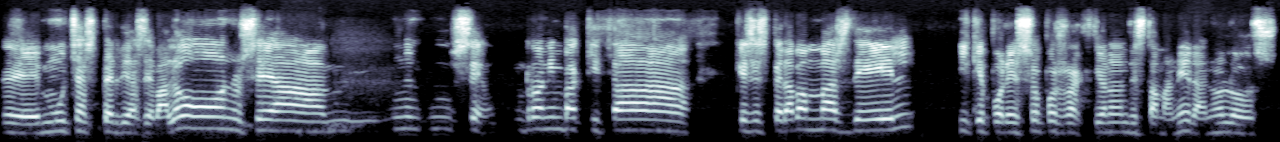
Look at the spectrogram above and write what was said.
Eh, muchas pérdidas de balón, o sea, no, sé, un running back quizá que se esperaban más de él y que por eso pues reaccionan de esta manera, ¿no? Los,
